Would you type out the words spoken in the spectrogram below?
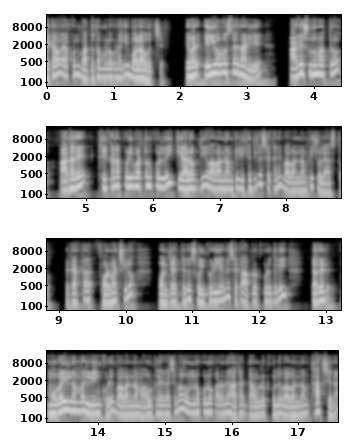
এটাও এখন বাধ্যতামূলক নাকি বলা হচ্ছে। এবার এই অবস্থায় দাঁড়িয়ে আগে শুধুমাত্র আধারে ঠিকানা পরিবর্তন করলেই কেয়ার অফ দিয়ে বাবার নামটি লিখে দিলে সেখানে বাবার নামটি চলে আসতো। এটা একটা ফরম্যাট ছিল, পঞ্চায়েত থেকে সই করিয়ে এনে সেটা আপলোড করে দিলেই যাদের মোবাইল নাম্বার লিঙ্ক করে বাবার নাম আউট হয়ে গেছে বা অন্য কোনো কারণে আধার ডাউনলোড করলে বাবার নাম থাকছে না,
